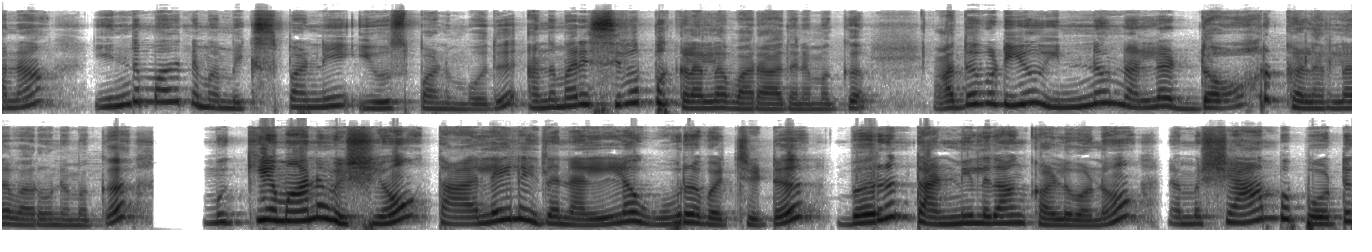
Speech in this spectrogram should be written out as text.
ஆனால் இந்த மாதிரி நம்ம மிக்ஸ் பண்ணி யூஸ் பண்ணும்போது அந்த மாதிரி சிவப்பு கலரில் வராது நமக்கு. அதை விடையும் இன்னும் நல்ல டார்க் கலரில் வரும் நமக்கு. முக்கியமான விஷயம் தலையில் இதை நல்லா ஊற வச்சுட்டு வெறும் தண்ணியில் தான் கழுவணும். நம்ம ஷாம்பு போட்டு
